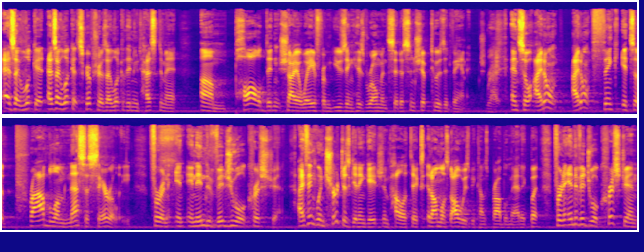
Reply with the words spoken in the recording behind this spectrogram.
as I look at as I look at Scripture, as I look at the New Testament, um, Paul didn't shy away from using his Roman citizenship to his advantage. Right. And so I don't I don't think it's a problem necessarily for an, an individual Christian. I think when churches get engaged in politics, it almost always becomes problematic. But for an individual Christian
